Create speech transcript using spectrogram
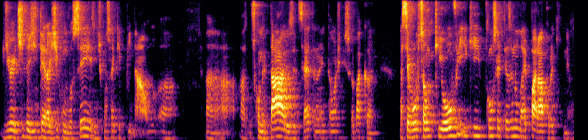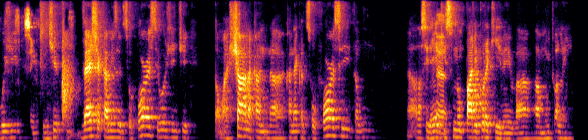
divertida de interagir com vocês, a gente consegue pinar uh, uh, os comentários, etc. Né? Então, acho que isso é bacana. Essa evolução que houve e que com certeza não vai parar por aqui. Né? Hoje Sim. a gente veste a camisa de Soulforce, hoje a gente tomar chá na, na caneca de Soul Force, então a nossa ideia é, é que isso não pare por aqui, né? Vá, vá muito além.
